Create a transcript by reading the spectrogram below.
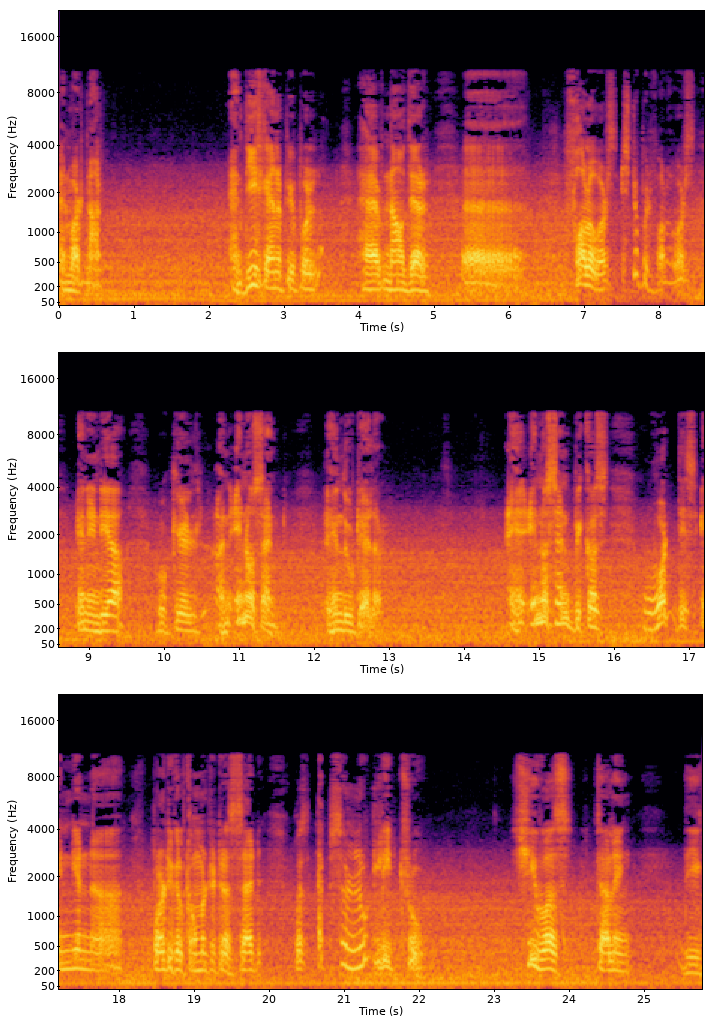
and whatnot. And these kind of people have now their uh, followers, stupid followers, in India who killed an innocent Hindu tailor. Innocent because what this Indian uh, political commentator said was absolutely true. She was telling the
